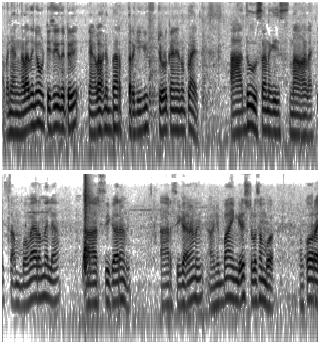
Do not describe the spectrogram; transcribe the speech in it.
അപ്പം ഞങ്ങളത് നോട്ടീസ് ചെയ്തിട്ട് ഞങ്ങൾ അവന് ബർത്ത്ഡേക്ക് ഗിഫ്റ്റ് കൊടുക്കാനായിരുന്നു പ്ലാൻ ആ ദിവസമാണ് കേസ് നാളെ. സംഭവം വേറെ ഒന്നല്ല ആർ കാറാണ് ആർ സി കാറാണ് അവന് ഭയങ്കര ഇഷ്ടമുള്ള സംഭവമാണ് അവൻ കുറേ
